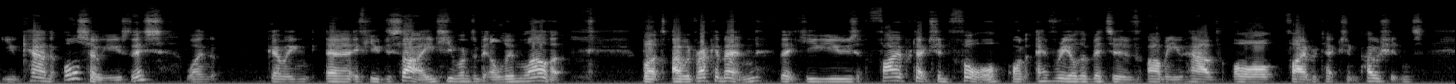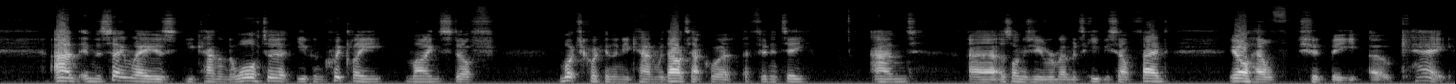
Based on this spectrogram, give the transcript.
you can also use this when going, uh, if you decide you want to bit of Lyn lava. But I would recommend that you use Fire Protection 4 on every other bit of armour you have, or Fire Protection potions. And in the same way as you can underwater, you can quickly mine stuff much quicker than you can without Aqua Affinity, and uh, as long as you remember to keep yourself fed, your health should be okay.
